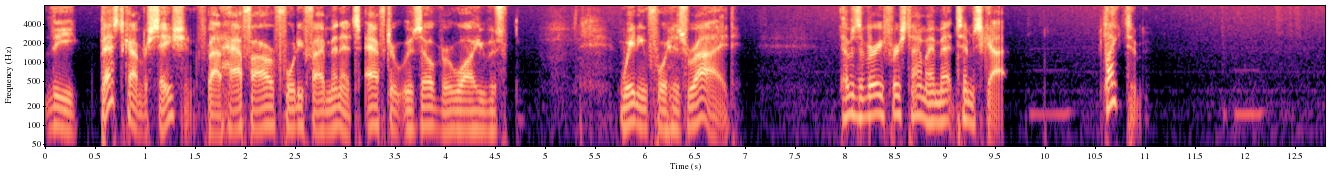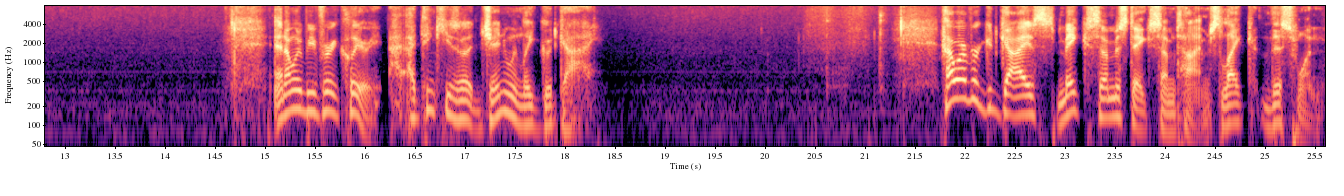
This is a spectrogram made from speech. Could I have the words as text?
the best conversation for about half hour, 45 minutes after it was over while he was waiting for his ride. That was the very first time I met Tim Scott. Liked him. And I want to be very clear. I think he's a genuinely good guy. However, good guys make some mistakes sometimes, like this one.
